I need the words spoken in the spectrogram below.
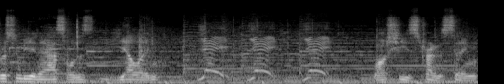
So we're just gonna be an asshole just yelling Yay! Yay! Yay! while she's trying to sing.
